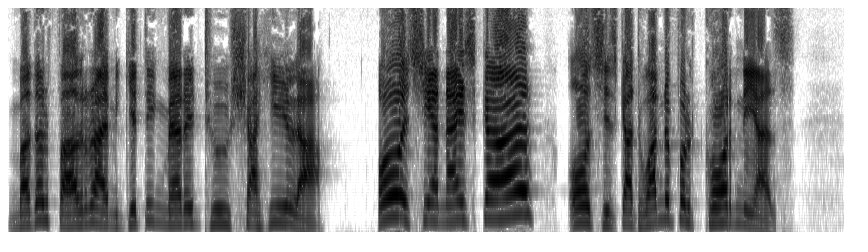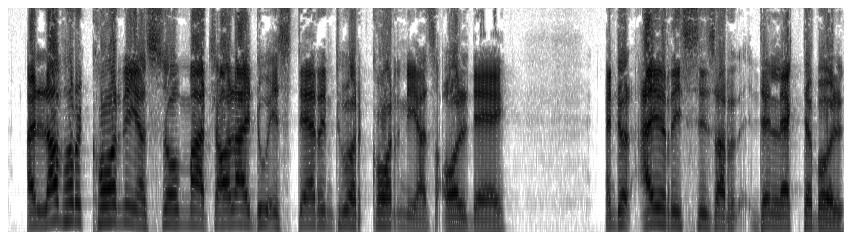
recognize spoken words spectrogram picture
Mother, father, I'm getting married to Shahila. Oh, is she a nice girl? Oh, she's got wonderful corneas. I love her corneas so much. All I do is stare into her corneas all day. And her irises are delectable.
